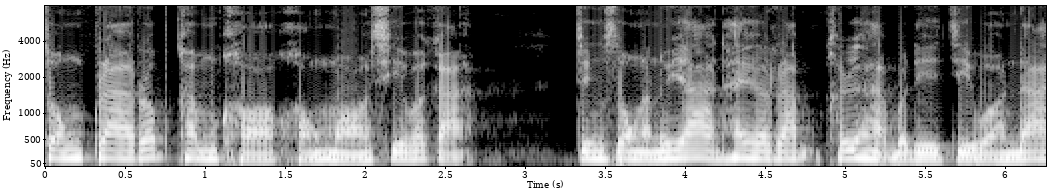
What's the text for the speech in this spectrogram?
ทรงปรารบคำขอของหมอชีวกะ จึงทรงอนุญาตให้รับคฤหบดีจีวรได้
